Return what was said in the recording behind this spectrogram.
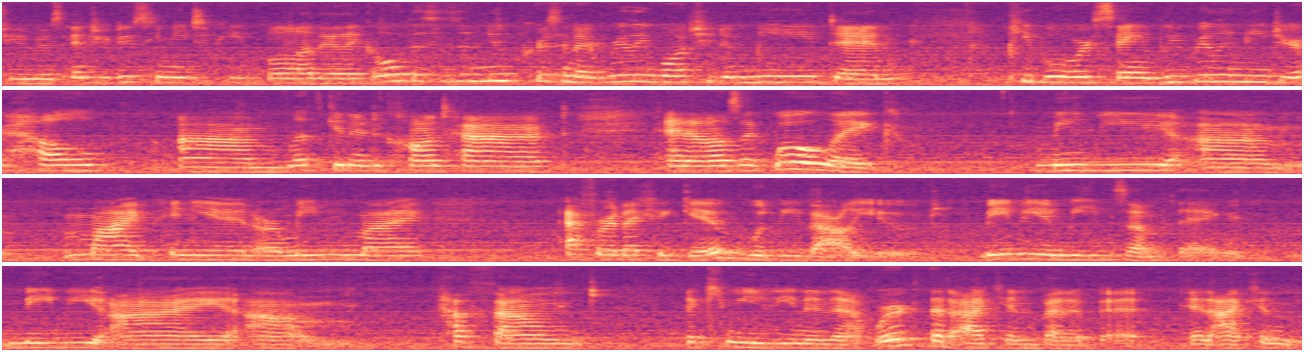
June was introducing me to people, and they're like, "Oh, this is a new person. I really want you to meet," and people were saying, "We really need your help. Um, let's get into contact." And I was like, "Whoa, like maybe." Um, my opinion or maybe my effort I could give would be valued. Maybe it means something. Maybe I um, have found a community and a network that I can benefit and I can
